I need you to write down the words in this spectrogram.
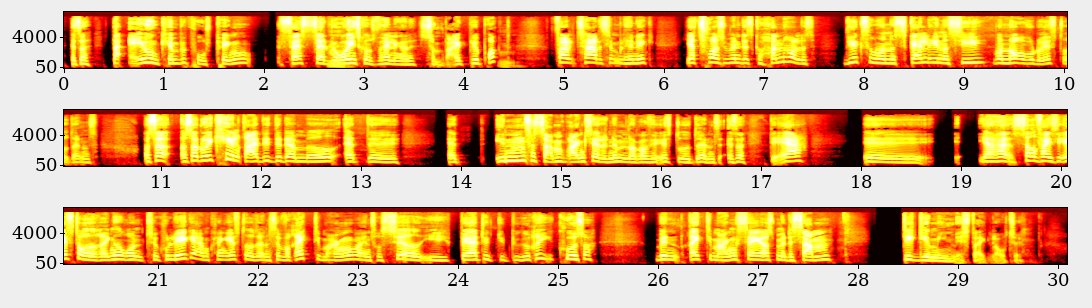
altså, der er jo en kæmpe pose penge fastsat ved mm. overenskomstforhandlingerne, som bare ikke bliver brugt. Mm. Folk tager det simpelthen ikke. Jeg tror simpelthen, det skal håndholdes. Virksomhederne skal ind og sige, hvornår vil du efteruddannes. Og så, og så er du ikke helt ret i det der med, at... Øh, inden for samme branche er det nemt nok at få efteruddannelse. Altså, det er... Øh, jeg har sad faktisk i efteråret og ringet rundt til kollegaer omkring efteruddannelse, hvor rigtig mange var interesseret i bæredygtig byggerikurser, men rigtig mange sagde også med det samme, det giver min mester ikke lov til.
